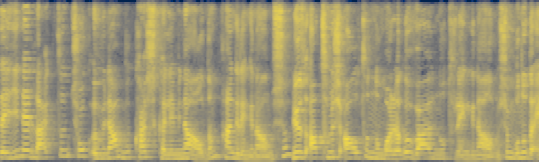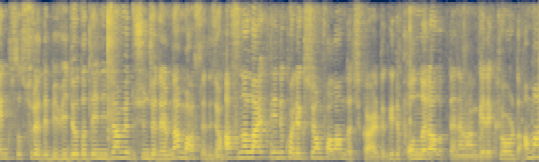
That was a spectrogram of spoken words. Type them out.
de yine Like'ın çok övülen bu kaş kalemini aldım. Hangi rengini almışım? 166 numaralı Walnut rengini almışım. Bunu da en kısa sürede bir videoda deneyeceğim ve düşüncelerimden bahsedeceğim. Aslında Like yeni koleksiyon falan da çıkardı. Gidip onları alıp denemem gerekiyordu ama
